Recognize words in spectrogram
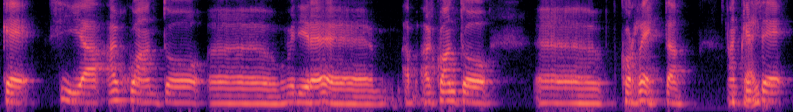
che sia alquanto, eh, come dire, eh, alquanto eh, corretta, anche okay. se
